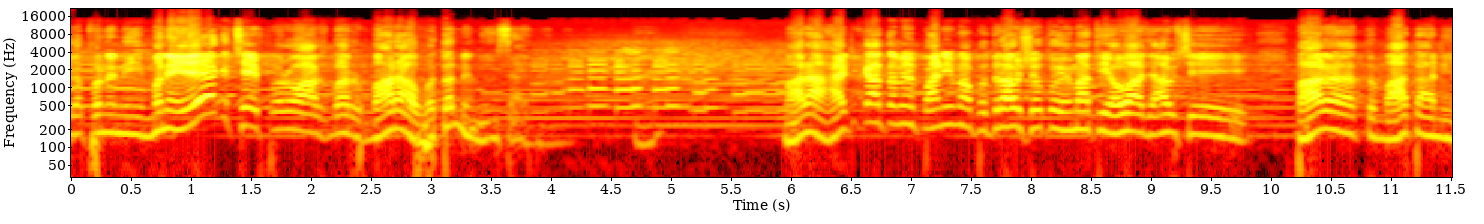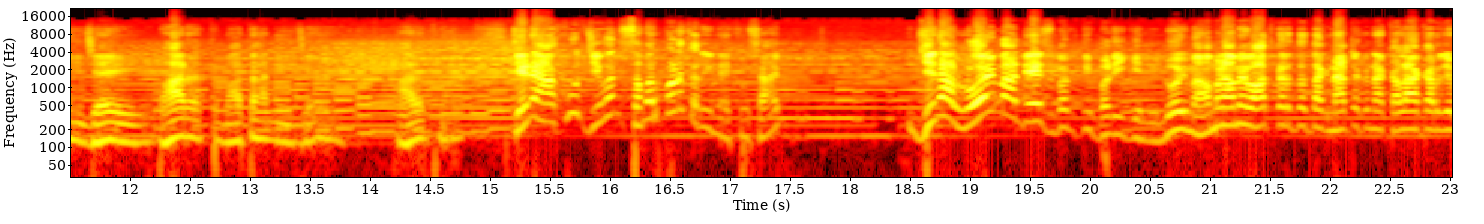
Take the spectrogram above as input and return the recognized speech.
દફનની? મને એક છે પરવાર બર મારા વતનની સાહેબ. મારા હાડકા તમે પાણીમાં પધરાવશો તો એમાંથી અવાજ આવશે, ભારત માતાની જય, ભારત માતાની જય, ભારત જેને આખું જીવન સમર્પણ કરી નાખ્યું સાહેબ. જેના લોહીમાં દેશભક્તિ ભળી ગયેલી, લોહીમાં. હમણાં અમે વાત કરતા હતા નાટકના કલાકારો જે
